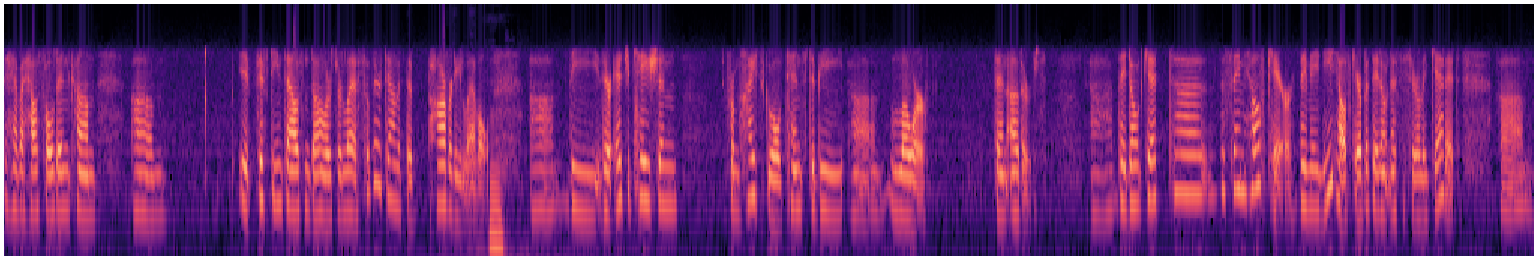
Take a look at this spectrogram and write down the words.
have a household income um, $15,000 or less, so they're down at the poverty level. Mm. Uh, the their education from high school tends to be uh, lower than others. Uh, they don't get uh, the same health care. They may need health care, but they don't necessarily get it um,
